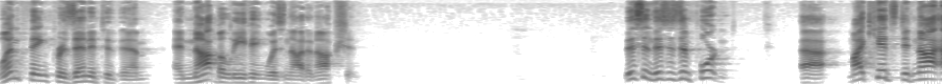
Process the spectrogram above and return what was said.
one thing presented to them, and not believing was not an option. Listen, this is important. Uh, my kids did not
